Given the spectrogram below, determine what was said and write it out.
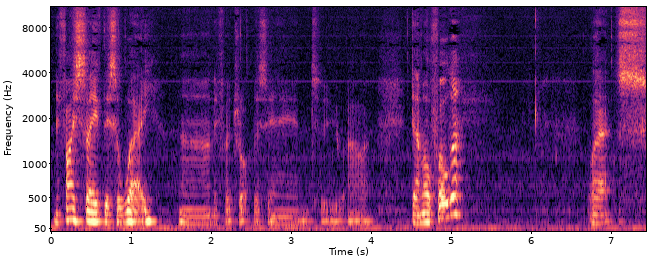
And if I save this away and if I drop this into our demo folder let's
